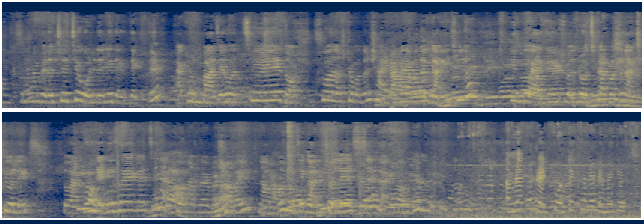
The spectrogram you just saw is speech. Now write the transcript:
আমরা বেরোচ্ছি হচ্ছে ওল্ড দিল্লি দেখতে। এখন বাজে হচ্ছে দশ সোয়া দশটা মতন সাড়ে নটায় আমাদের গাড়ি ছিল। কিন্তু রোজকার মতন আজকেও লেট তো এখন রেডি হয়ে গেছে এখন আমরা এবার সবাই নামবো নিচে গাড়ি চলে এসছে গাড়িতে উঠে আমরা বেরোবো। আমরা এখন রেড ফোর্ট এখানে নেমে গেছি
